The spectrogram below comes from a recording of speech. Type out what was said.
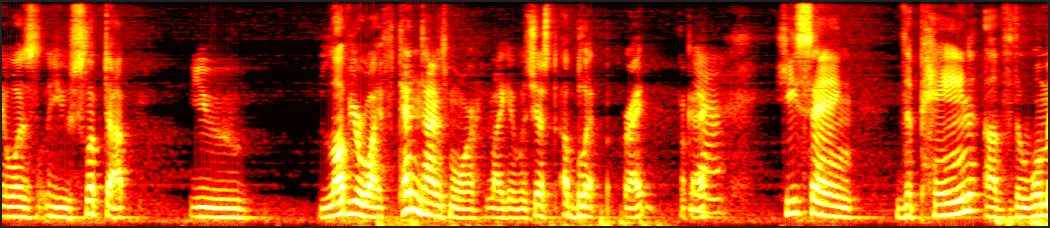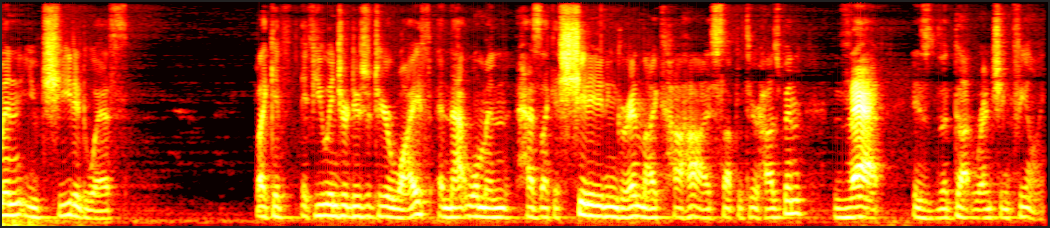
It was you slipped up. You love your wife ten times more. Like it was just a blip, right? Okay. Yeah. He's saying the pain of the woman you cheated with. Like if if you introduce her to your wife and that woman has like a shit eating grin, like haha, I slept with your husband. That is the gut wrenching feeling,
